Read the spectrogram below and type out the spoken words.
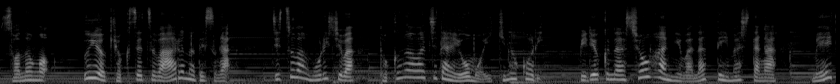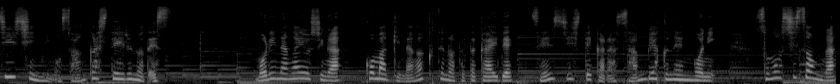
その後紆余曲折はあるのですが実は森氏は徳川時代をも生き残り微力な商藩にはなっていましたが明治維新にも参加しているのです。森長吉が小牧長久手の戦いで戦死してから300年後にその子孫が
